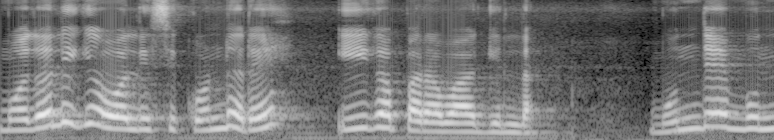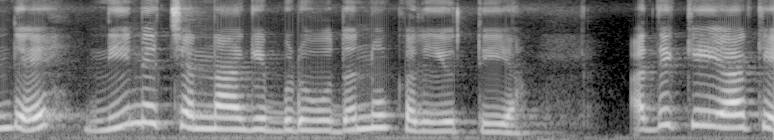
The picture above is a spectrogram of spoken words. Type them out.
ಮೊದಲಿಗೆ ಹೋಲಿಸಿಕೊಂಡರೆ ಈಗ ಪರವಾಗಿಲ್ಲ. ಮುಂದೆ ಮುಂದೆ ನೀನೇ ಚೆನ್ನಾಗಿ ಬಿಡುವುದನ್ನು ಕಲಿಯುತ್ತೀಯ. ಅದಕ್ಕೆ ಯಾಕೆ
